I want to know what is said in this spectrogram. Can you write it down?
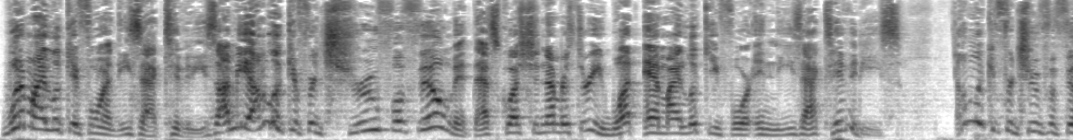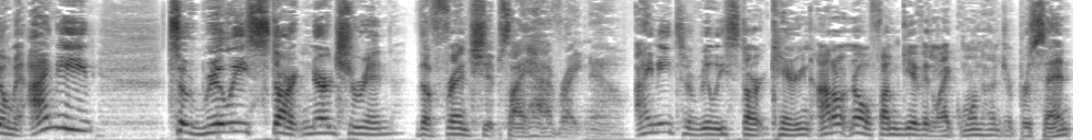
what am I looking for in these activities? I mean, I'm looking for true fulfillment. That's question number three. What am I looking for in these activities? I'm looking for true fulfillment. I need to really start nurturing the friendships I have right now. I need to really start caring. I don't know if I'm giving like 100%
